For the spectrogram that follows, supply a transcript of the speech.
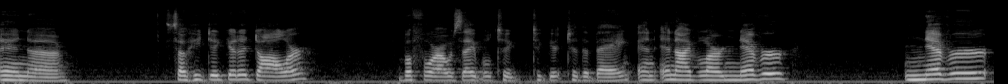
And uh, so he did get a dollar before I was able to, to get to the bank. And, and I've learned never, never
